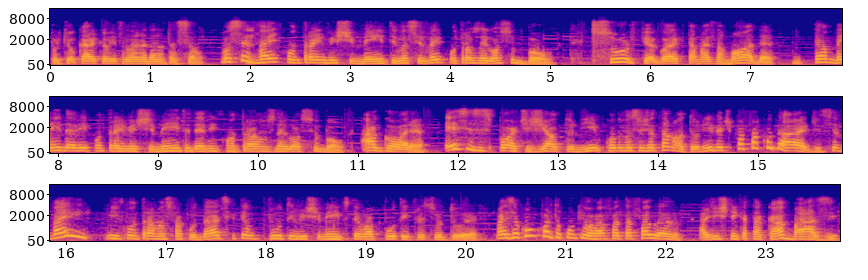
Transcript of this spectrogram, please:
porque o cara que eu vi falando é da natação. Você vai encontrar investimento e você vai encontrar um negócio bom. Surf, agora que está mais na moda, também deve encontrar investimento e deve encontrar uns negócios bons. Agora, esses esportes de alto nível, quando você já está no alto nível, é tipo a faculdade. Você vai encontrar umas faculdades que tem um puto investimento, tem uma puta infraestrutura. Mas eu concordo com o que o Rafa tá falando. A gente tem que atacar a base.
